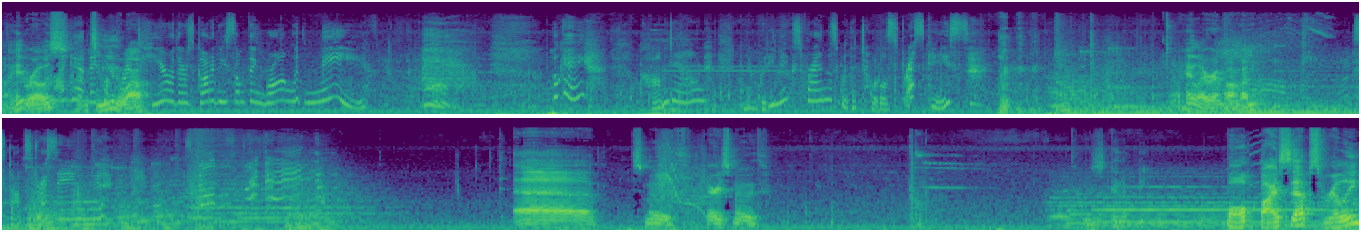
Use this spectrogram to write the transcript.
Oh, hey Rose. I can't Haven't seen you in a while. here. There's got to be something wrong with me. okay, calm down. Nobody makes friends with a total stress case. Oh, hey Lyra and Bonbon. Stop stressing. Stop stressing. Uh, smooth. Very smooth. Bulk biceps? Really?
